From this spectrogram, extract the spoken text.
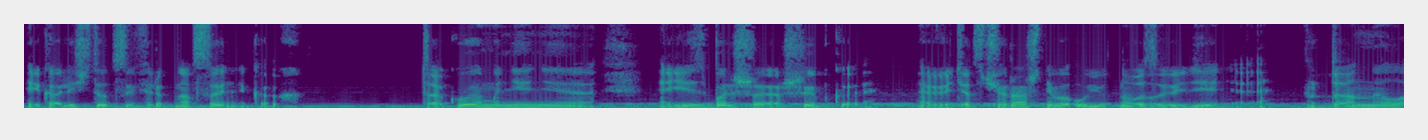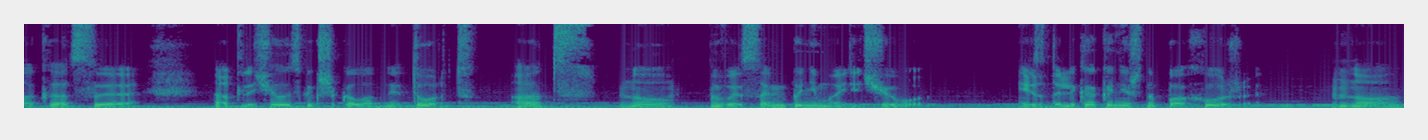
и количество циферок на ценниках. Такое мнение есть большая ошибка, ведь от вчерашнего уютного заведения данная локация отличалась как шоколадный торт от, ну, вы сами понимаете чего. Издалека, конечно, похоже, но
